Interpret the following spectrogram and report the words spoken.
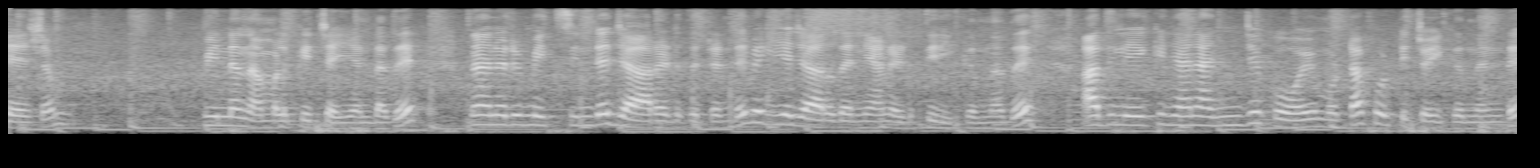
ശേഷം പിന്നെ നമ്മൾക്ക് ചെയ്യേണ്ടത് ഞാനൊരു മിക്സിന്റെ ജാർ എടുത്തിട്ടുണ്ട്. വലിയ ജാറ് തന്നെയാണ് എടുത്തിരിക്കുന്നത്. അതിലേക്ക് ഞാൻ അഞ്ച് കോയമുട്ട പൊട്ടിച്ചൊയ്ക്കുന്നുണ്ട്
